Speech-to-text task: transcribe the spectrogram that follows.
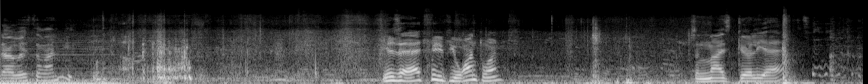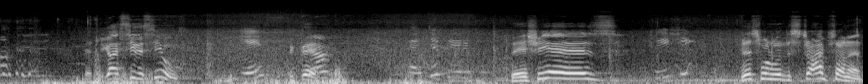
Now where's the money? Here's a hat for you if you want one. It's a nice girly hat. you guys see the seals? Yes. Look there. Thank you, beautiful. There she is. Fishy. This one with the stripes on it.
